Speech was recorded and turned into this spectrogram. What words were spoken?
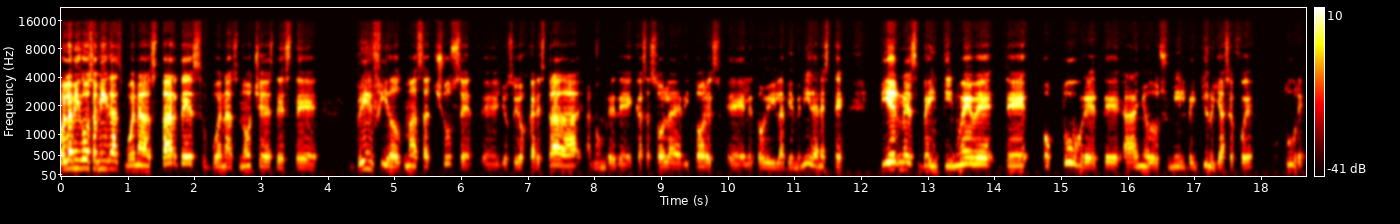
Hola amigos, amigas, buenas tardes, buenas noches desde Greenfield, Massachusetts. Eh, yo soy Oscar Estrada, a nombre de Casasola Editores, eh, le doy la bienvenida en este viernes 29 de octubre de año 2021. Ya se fue octubre,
